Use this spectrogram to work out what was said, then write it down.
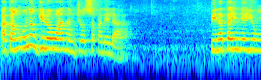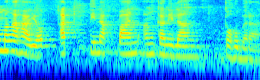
At ang unang ginawa ng Diyos sa kanila, Pinatay niya yung mga hayop at tinakpan ang kanilang kahubaran.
